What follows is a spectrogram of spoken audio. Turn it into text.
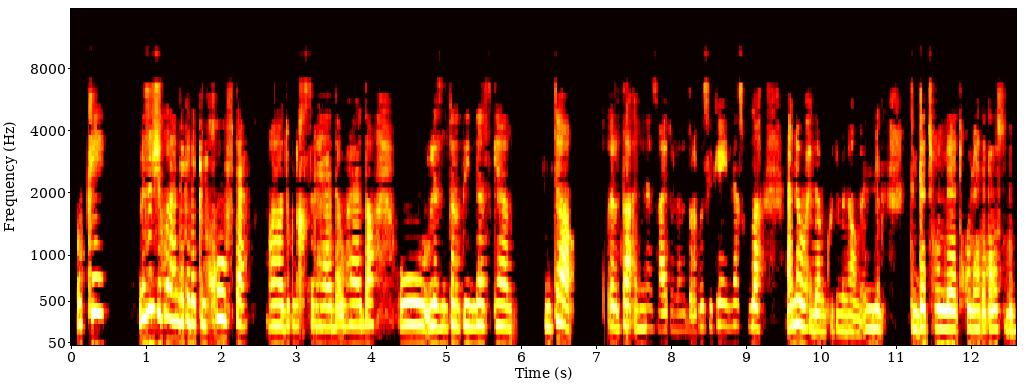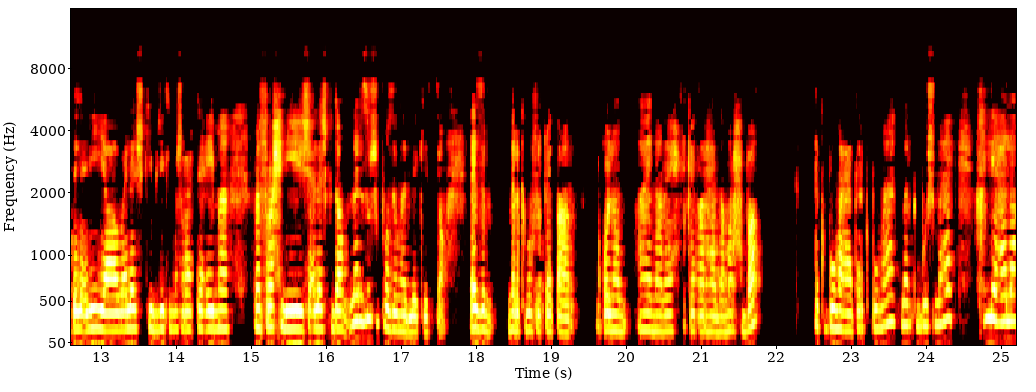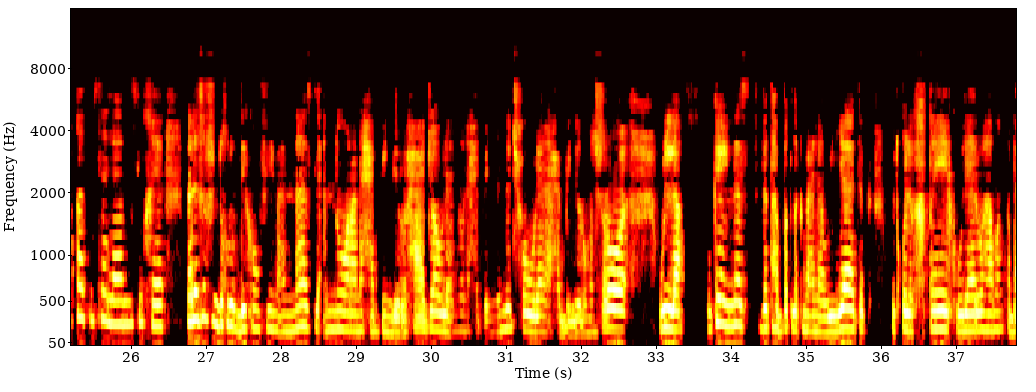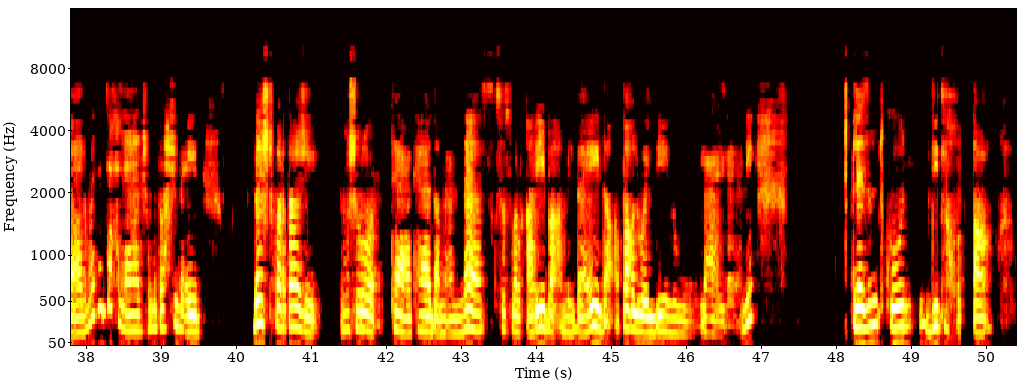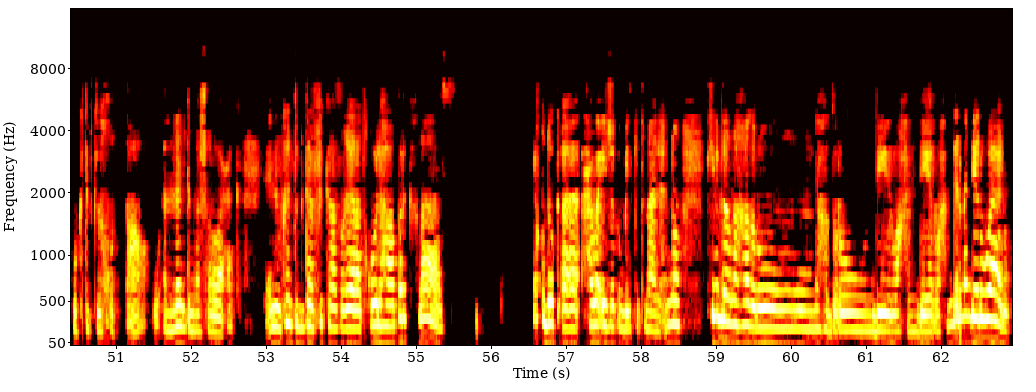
OK؟ ما لازمش يكون عندك هذاك الخوف تاع آه دوك نخسر هذا وهذا ولازم ترضي الناس كامل. أنت إرضاء الناس غاية ولا تضرب بس كاين ناس والله أنا وحدة ما كنت منهم. إنك تبدأ تقول تقول هذاك علاش تبدل عليا؟ وعلاش كي بديت المشروع تاعي ما ما فرحليش؟ علاش كذا ما لازمش نبوزيو هاد les questions. لازم نركبوا في القطار. نقول لهم هاي أنا رايح في القطار هذا مرحبا. ركبوا معاك ركبوا معاك ما ركبوش معاك. خلي علاقات سلام مثل الخير. ما لازمش ندخلوا في des conflits مع الناس لأنه رانا حابين نديروا حاجة ولا انه حابين ننجحوا ولا حابين نديروا مشروع ولا. وكاين ناس تبدا تهبط لك معنوياتك وتقول لك خطيك وداروها من قبل ما تنجحلهاش وما تروحش بعيد. باش تبارطاجي المشروع تاعك هذا مع الناس سواء القريبة أم البعيدة أبغ الوالدين والعائلة يعني. لازم تكون بديت الخطة وكتبت الخطة وأمنت مشروعك. لأنه كان تبدأ فكرة صغيرة تقولها برك خلاص. يقضوا آه، حوائجكم بالكتمان. لأنه كي نبداو نهضروا ونهضروا وندير واش ندير ما ندير والو.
